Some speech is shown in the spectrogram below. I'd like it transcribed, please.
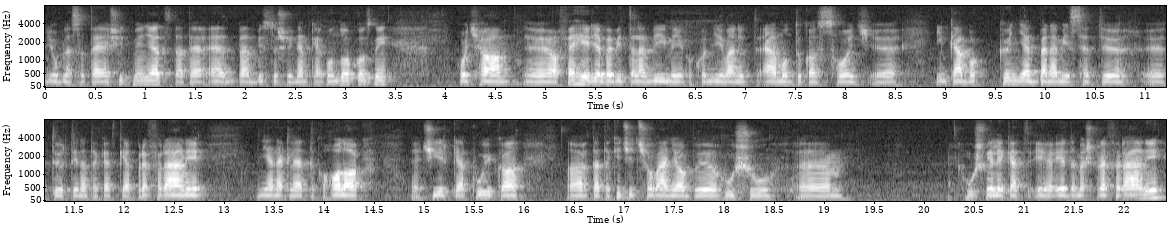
jobb lesz a teljesítményed, tehát e, ebben biztos, hogy nem kell gondolkozni. Hogyha a fehérje bevitelen végigmegyünk, akkor nyilván itt elmondtuk azt, hogy inkább a könnyebben emészhető történeteket kell preferálni. Ilyenek lehetnek a halak, csirke, pulyka, tehát a kicsit soványabb húsú húsféléket érdemes preferálni.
